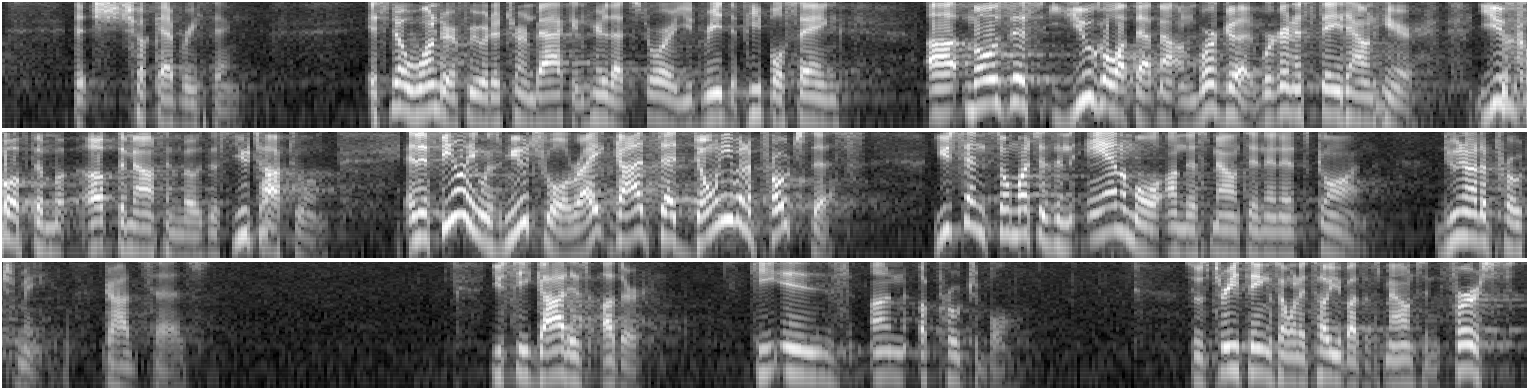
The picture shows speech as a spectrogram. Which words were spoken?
that shook everything. It's no wonder if we were to turn back and hear that story, you'd read the people saying, uh, Moses, you go up that mountain. We're good. We're going to stay down here. You go up the, up the mountain, Moses. You talk to him. And the feeling was mutual, right? God said, Don't even approach this. You send so much as an animal on this mountain and it's gone. Do not approach me, God says. You see, God is other, He is unapproachable. So, there's three things I want to tell you about this mountain. First,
